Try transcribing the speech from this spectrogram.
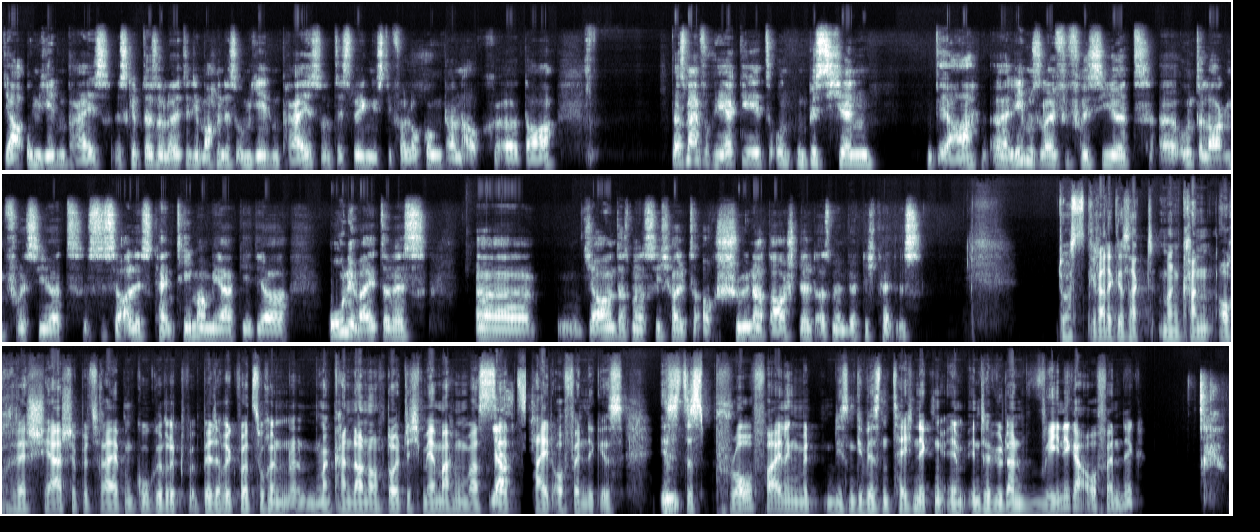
ja, um jeden Preis. Es gibt also Leute, die machen das um jeden Preis und deswegen ist die Verlockung dann auch äh, da, dass man einfach hergeht und ein bisschen ja, äh, Lebensläufe frisiert, äh, Unterlagen frisiert. Es ist ja alles kein Thema mehr, geht ja ohne weiteres. Äh, ja, und dass man sich halt auch schöner darstellt, als man in Wirklichkeit ist. Du hast gerade gesagt, man kann auch Recherche betreiben, Google Rück Bilder rückwärts suchen. Man kann da noch deutlich mehr machen, was Ja. sehr zeitaufwendig ist. Mhm. Ist das Profiling mit diesen gewissen Techniken im Interview dann weniger aufwendig?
